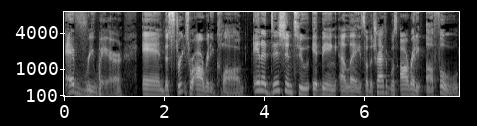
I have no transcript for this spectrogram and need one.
everywhere and the streets were already clogged, in addition to it being LA. So, the traffic was already a fool.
